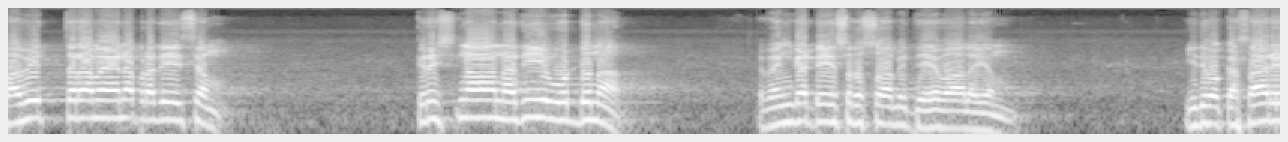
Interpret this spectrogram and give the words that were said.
పవిత్రమైన ప్రదేశం కృష్ణా నది ఒడ్డున వెంకటేశ్వర స్వామి దేవాలయం. ఇది ఒకసారి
